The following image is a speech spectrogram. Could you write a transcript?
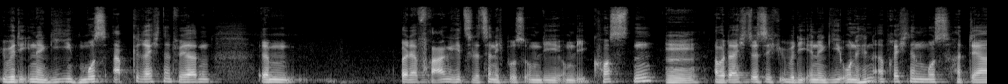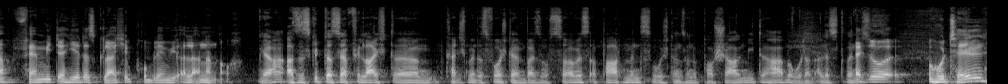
Über die Energie muss abgerechnet werden. Ähm, bei der Frage geht es letztendlich bloß um die, um die Kosten. Mhm. Aber da ich das sich über die Energie ohnehin abrechnen muss, hat der Vermieter hier das gleiche Problem wie alle anderen auch. Ja, also es gibt das ja vielleicht, ähm, kann ich mir das vorstellen, bei so Service-Apartments, wo ich dann so eine Pauschalmiete habe, wo dann alles drin ist. Also Hotel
